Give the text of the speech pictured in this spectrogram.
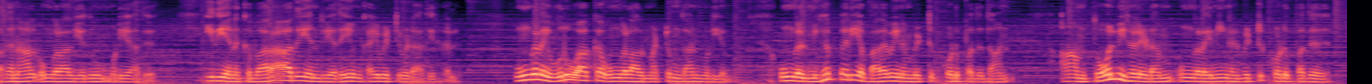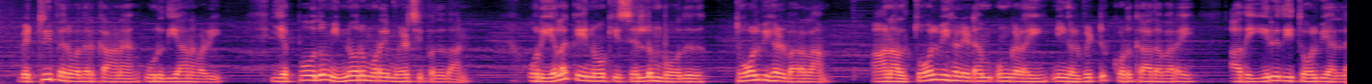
அதனால் உங்களால் எதுவும் முடியாது. இது எனக்கு வராது என்று எதையும் கைவிட்டு விடாதீர்கள். உங்களை உருவாக்க உங்களால் மட்டும்தான் முடியும். உங்கள் மிகப்பெரிய பலவீனம் விட்டு கொடுப்பது தான் ஆம் தோல்விகளிடம் உங்களை நீங்கள் விட்டு கொடுப்பது வெற்றி பெறுவதற்கான உறுதியான வழி. எப்போதும் இன்னொரு முறை முயற்சிப்பதுதான். ஒரு இலக்கை நோக்கி செல்லும்போது தோல்விகள் வரலாம். ஆனால் தோல்விகளிடம் உங்களை நீங்கள் விட்டு கொடுக்காத வரை அது இறுதி தோல்வி அல்ல.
